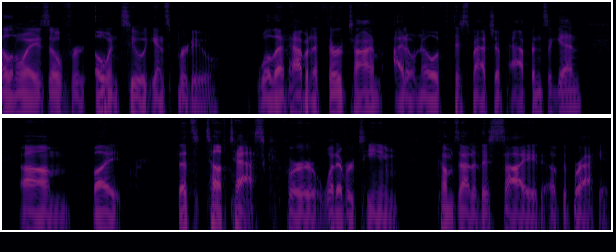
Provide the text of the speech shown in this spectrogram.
Illinois is over 0 and 2 against Purdue. Will that happen a third time? I don't know if this matchup happens again. Um, but that's a tough task for whatever team comes out of this side of the bracket.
